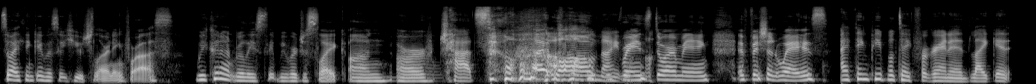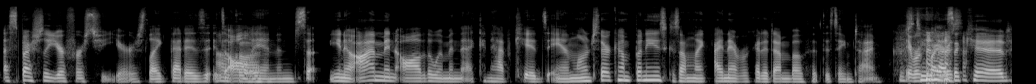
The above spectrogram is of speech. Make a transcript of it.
So I think it was a huge learning for us we couldn't really sleep. We were just like on our chats all night long, all night brainstorming long. efficient ways. I think people take for granted, like it, especially your first few years, like that is it's oh, all God. in. And so, you know, I'm in awe of the women that can have kids and launch their companies because I'm like, I never could have done both at the same time. Christine it requires a kid.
